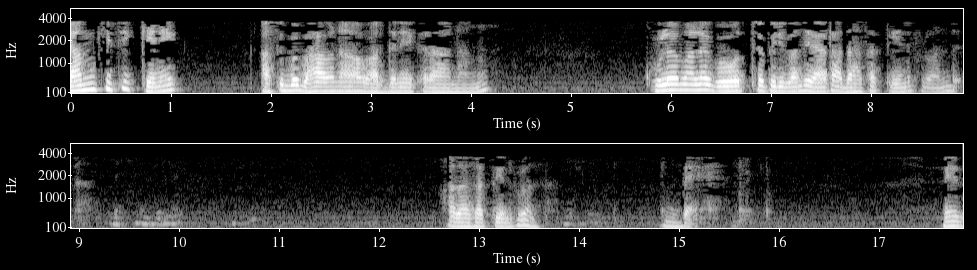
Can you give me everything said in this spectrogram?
යම් කිසි කෙනෙක් අසුභ භාවනාව වර්ධනය කරා නම් කුලමල ගෝත්‍ර පිළිබඳ එයාට අදහසක් තියෙන්න පුළුවන්ද? අදහසක් තියෙන්න පුළුවන්ද? බෑ. නේද?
